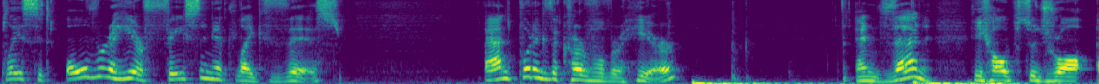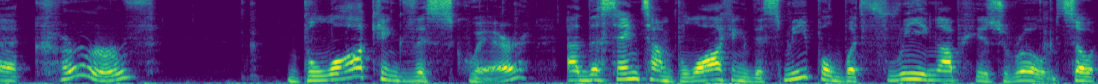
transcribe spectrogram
place it over here, facing it like this, and putting the curve over here. And then he hopes to draw a curve blocking this square, at the same time blocking this meeple, but freeing up his road. So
